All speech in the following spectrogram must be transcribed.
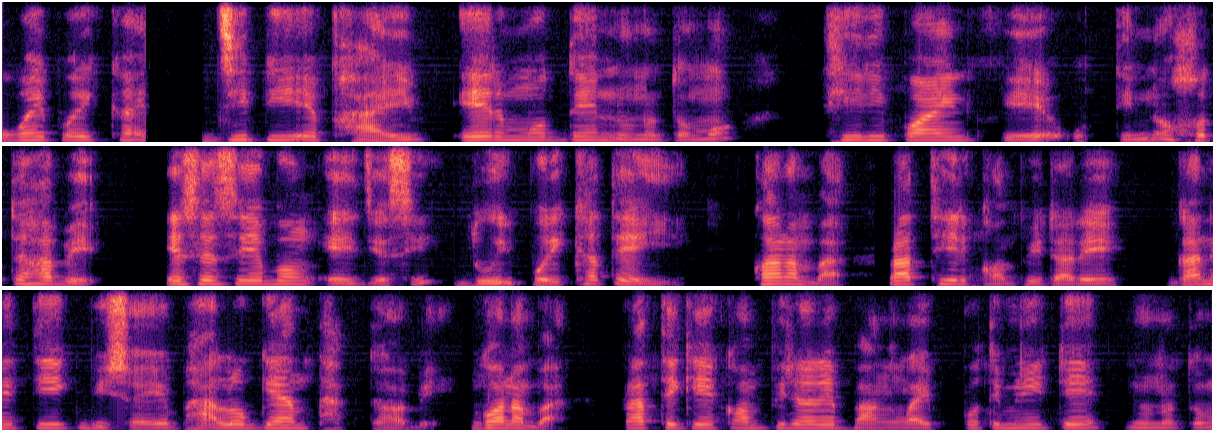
উভয় পরীক্ষায় জিপিএ ফাইভ এর মধ্যে ন্যূনতম থ্রি পয়েন্ট পেয়ে উত্তীর্ণ হতে হবে। এসএসসি এবং এইচএসসি দুই পরীক্ষাতেই। ক নাম্বার, প্রার্থীর কম্পিউটারে গাণিতিক বিষয়ে ভালো জ্ঞান থাকতে হবে। গ নাম্বার, প্রার্থীকে কম্পিউটারে বাংলায় প্রতি মিনিটে ন্যূনতম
